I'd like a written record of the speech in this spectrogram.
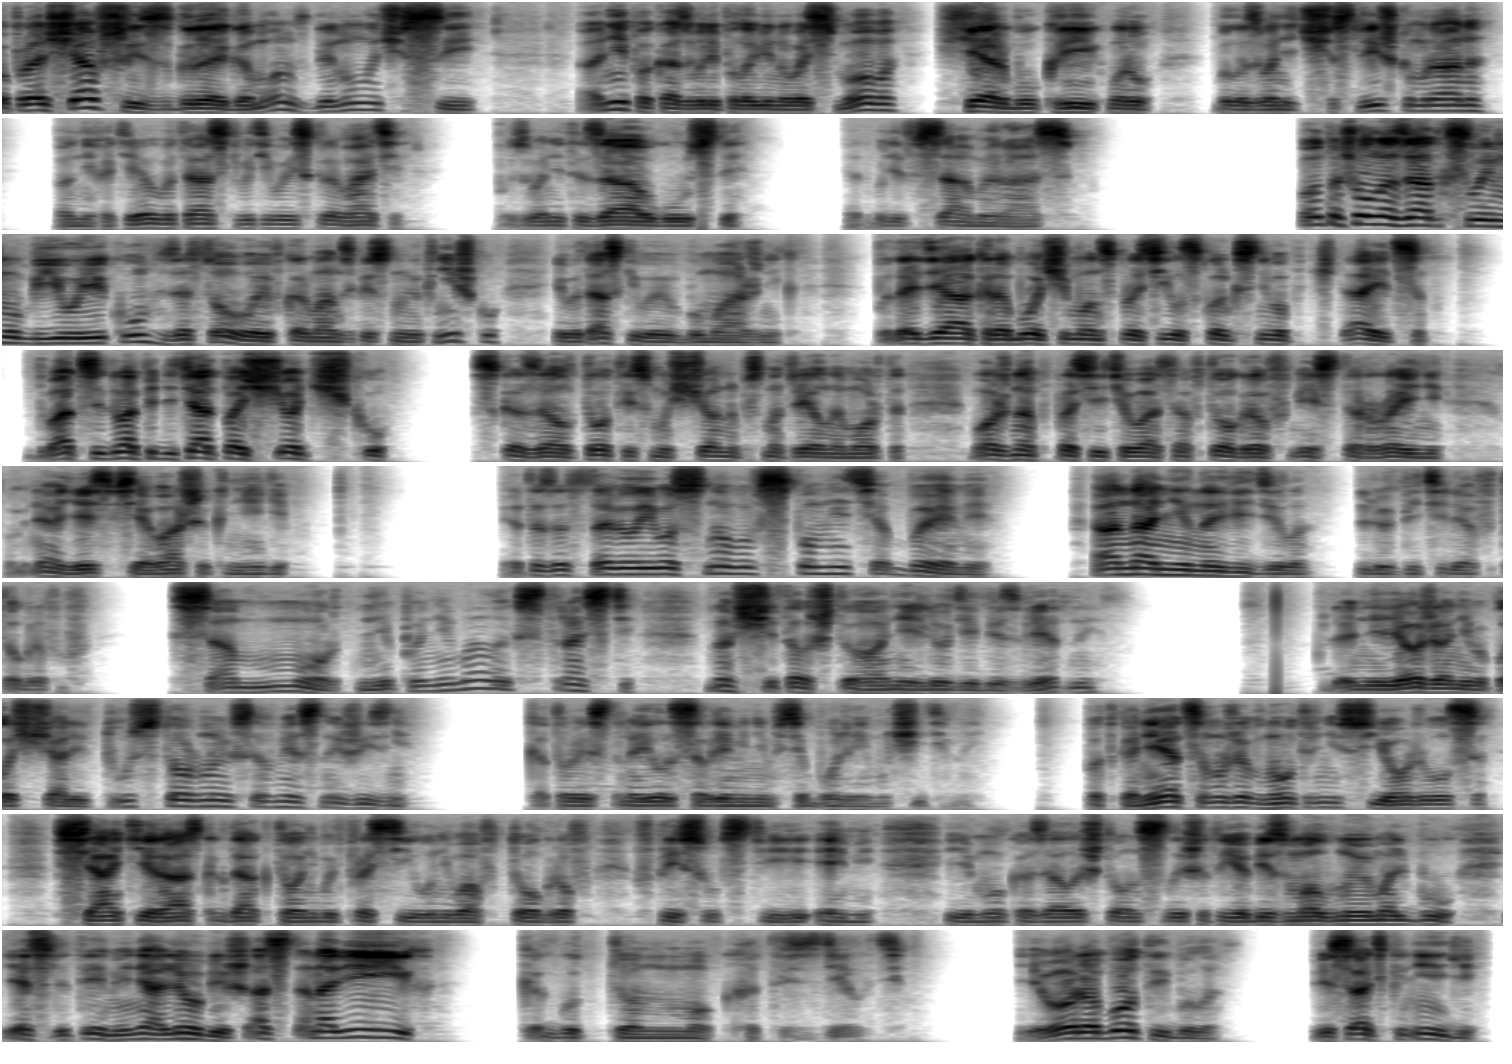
Попрощавшись с Грегом, он взглянул на часы. Они показывали половину восьмого. Хербу Крикмору было звонить еще слишком рано. Он не хотел вытаскивать его из кровати. Позвонит из-за Аугусты. Это будет в самый раз. Он пошел назад к своему Бьюику, засовывая в карман записную книжку и вытаскивая в бумажник. Подойдя к рабочему, он спросил, сколько с него почитается. «Двадцать два пятьдесят по счетчику», — сказал тот и смущенно посмотрел на Морта. «Можно попросить у вас автограф, мистер Рейни? У меня есть все ваши книги». Это заставило его снова вспомнить об Эми. Она ненавидела любителей автографов. Сам Морт не понимал их страсти, но считал, что они люди безвредные. Для нее же они воплощали ту сторону их совместной жизни, которая становилась со временем все более мучительной. Под конец он уже внутренне съеживался. Всякий раз, когда кто-нибудь просил у него автограф в присутствии Эми, ему казалось, что он слышит ее безмолвную мольбу. «Если ты меня любишь, останови их!» Как будто он мог это сделать. Его работой было писать книги,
